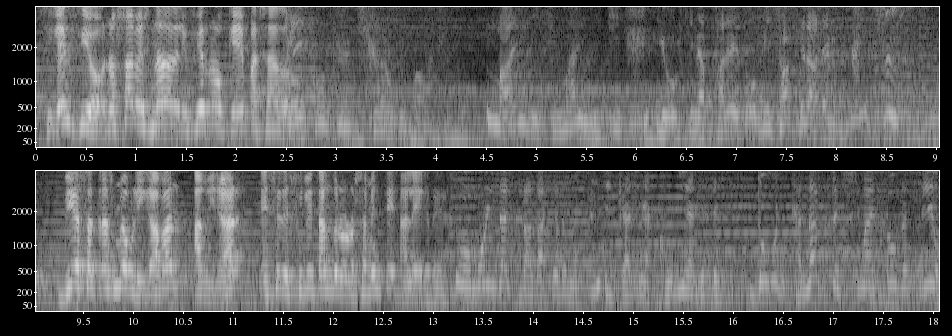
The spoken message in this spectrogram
¡Silencio! No sabes nada del infierno que he pasado. 毎日毎日陽気なパレードを見させられる苦痛 Días atrás me obligaban a mirar ese desfile tan dolorosamente alegre. 思い出しただけでも怒りがこみ上げてどうにかなってしまいそうですよ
